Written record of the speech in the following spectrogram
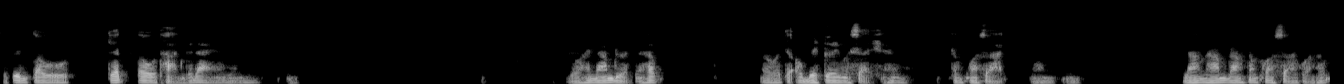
จะเป็นเตาแก๊สเตาถ่านก็ได้นะครับเดี๋ยวให้น้ำเดือดนะครับ เราจะเอาใบเตยมาใส่นะครับทำความสะอาดล้างน้ำล้างทำความสะอาดก่อนครับ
